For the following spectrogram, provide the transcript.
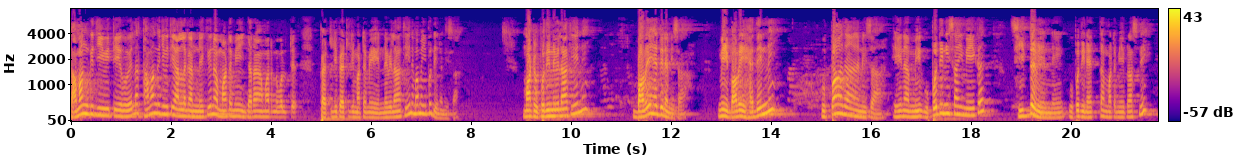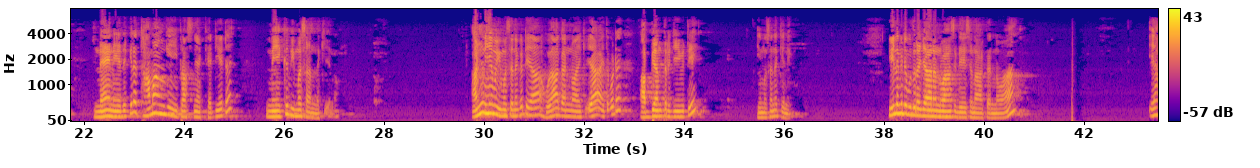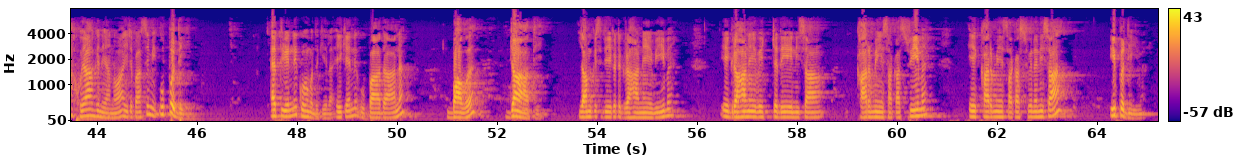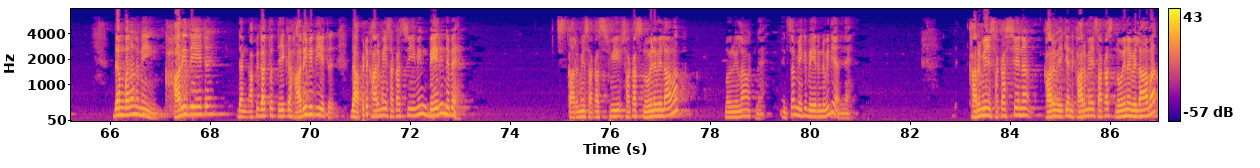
තමන්ගේ ජීවිතය හොයලා තමන්ගේ ජීවිතය අල්ලගන්නේ කියනවා මට මේ ජරා මරණ වලට පැටලි පැටලි මට මේ එන්න වෙලා තියෙන්නේ මම ඉපදින නිසා. මට උපදින්න වෙලා තියෙන්නේ භවයේ හැදෙන නිසා. මේ භවයේ හැදෙන්නේ උපාදාන නිසා. එහෙනම් මේ උපදි නිසායි මේක සිද්ධ වෙන්නේ. උපදි නැත්තම් මට මේ ප්‍රශ්නේ නෑ නේද කියලා තමන්ගේ ප්‍රශ්නයක් හැටියට මේක විමසන්න කියනවා. අන්න එහෙම විමසනකට එයා හොයා ගන්නවා එයා එතකොට අභ්‍යන්තර ජීවිතේ විමසන කෙනෙක්. ඊළඟට බුදුරජාණන් වහන්සේ දේශනා කරනවා එයා හොයාගෙන යනවා. ඊට පස්සේ මේ උපදී. ඇති වෙන්නේ කොහොමද කියලා. ඒ කියන්නේ උපාදාන භව ජාති. යම් කිසි දෙයකට ග්‍රහණය වීම ඒ ග්‍රහණය වෙච්ච දේ නිසා කර්මයේ සකස් වීම ඒ කර්මයේ සකස් වෙන නිසා ඉපදීම. දැන් බලන්න මේ හරි දෙයට දැන් අපි ගත්තොත් ඒක හරි විදියට දැන් අපිට කර්මයේ සකස් වීමෙන් බේරෙන්න බෑ. කර්මයේ සකස් වී සකස් නොවන වෙලාවක් නොවන වෙලාවක් නැහැ ඒ නිසා මේක බේරෙන්න විදියක් නැහැ කර්මයේ සකස් වෙන කර්මය කියන්නේ කර්මයේ සකස් නොවන වෙලාවක්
